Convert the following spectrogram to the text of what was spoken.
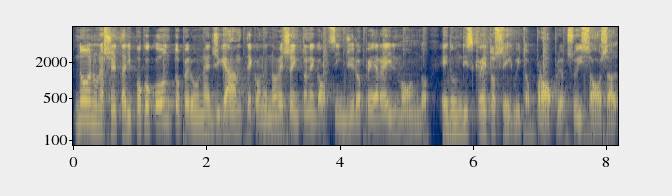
Non una scelta di poco conto per un gigante con 900 negozi in giro per il mondo ed un discreto seguito proprio sui social,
